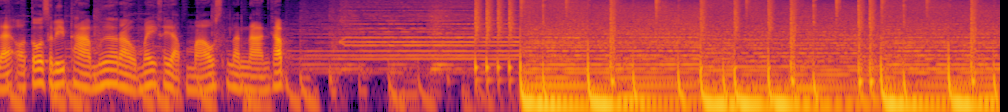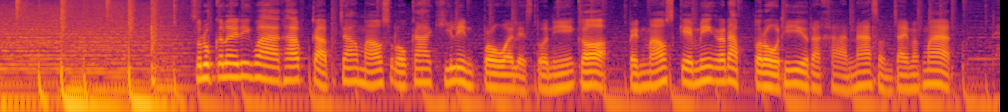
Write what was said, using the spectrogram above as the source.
และออโต้สลิปไทม์เมื่อเราไม่ขยับเมาส์นานๆครับ สรุปกันเลยดีกว่าครับ กับเจ้าเมาส์โลกาคิริน Pro Wireless ตัวนี้ก็เป็นเมาส์เกมมิ่งระดับโปรที่ราคาน่าสนใจมากๆ แถ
